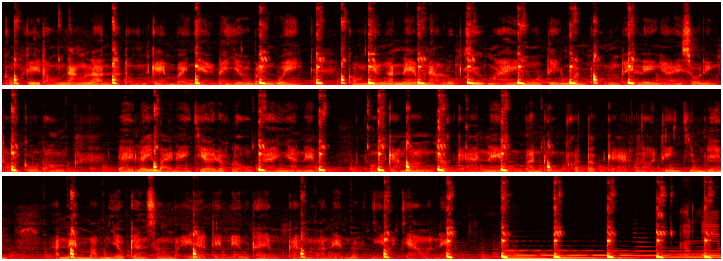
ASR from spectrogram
Còn khi thuận đăng lên là thuận kèm bài nhạc để giữ bản quyền. Còn những anh em nào lúc trước mà hay mua tiếng bên thuận thì liên hệ số điện thoại của thuận để lấy bài này chơi rất là ok nha anh em. Còn cảm ơn tất cả anh em. Bên thuận có tất cả các loại tiếng chim đêm. Anh em bấm vô kênh sân bảy để tìm hiểu thêm. Cảm ơn anh em rất nhiều. Chào anh em. Anh em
